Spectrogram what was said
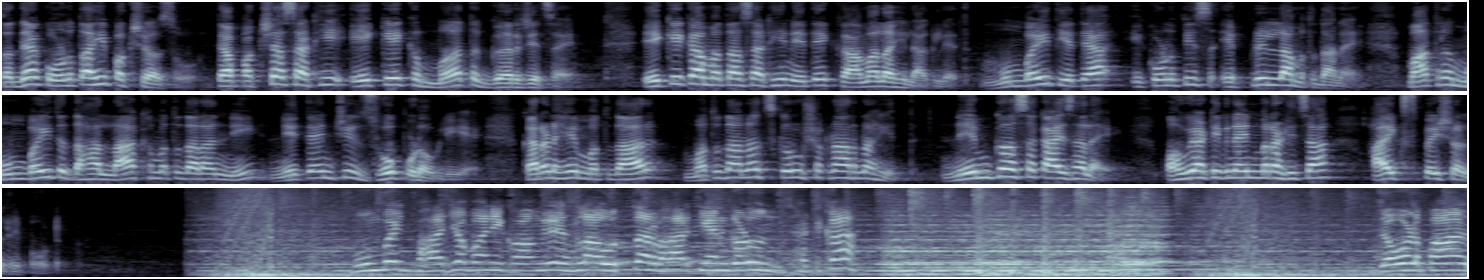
सध्या कोणताही पक्ष असो त्या पक्षासाठी एक एक मत गरजेचं आहे. एकेका मतासाठी नेते कामालाही लागलेत. मुंबईत येत्या एकोणतीस एप्रिलला मतदान आहे. मात्र मुंबईत दहा लाख मतदारांनी नेत्यांची झोप उडवली आहे. कारण हे मतदार मतदानच करू शकणार नाहीत. नेमकं असं काय झालंय? पाहूया टीव्ही नाईन मराठीचा हा एक स्पेशल रिपोर्ट मुंबईत भाजप आणि काँग्रेसला उत्तर भारतीयांकडून झटका? जवळपास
